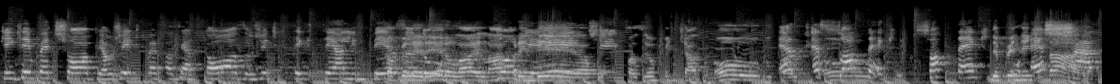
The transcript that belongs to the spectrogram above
Quem tem pet shop é o jeito que vai fazer a tosa, o jeito que tem que ter a limpeza. cabeleireiro do- lá e lá aprender a fazer um penteado novo. É, é só novo. técnico, só técnico. Dependente é da área. chato,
